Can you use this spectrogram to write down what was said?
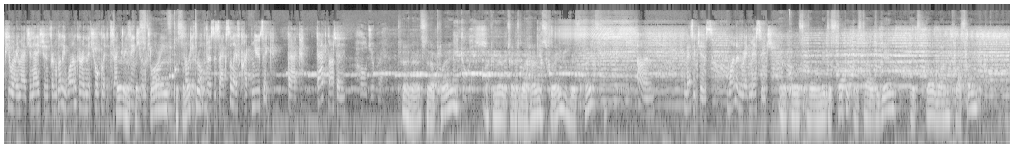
Pure Imagination from Willy Wonka and the Chocolate Factory Yeah, press featuring Jory. five to select Froggy Frog versus Axel F. Crack Music. Back. Back button. Hold your breath. Okay, now it's now playing. Make a wish. I can now return to my home screen with 8. Home. Messages. One and red message. And of course, if I will need to stop it and start it again, it's L1 plus 1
